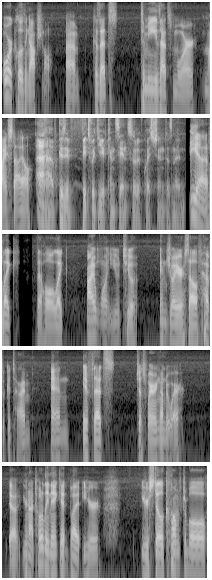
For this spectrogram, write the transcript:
or clothing optional because um, that's to me that's more my style. Uh because it fits with your consent sort of question, doesn't it? Yeah, like the whole like I want you to enjoy yourself, have a good time, and if that's just wearing underwear, uh, you're not totally naked, but you're you're still comfortable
